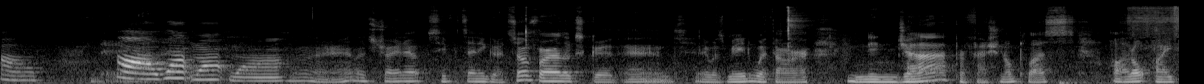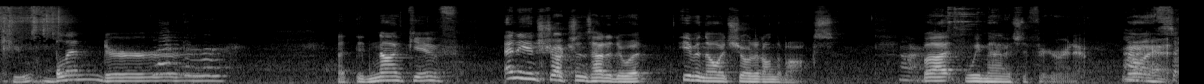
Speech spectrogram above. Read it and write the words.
Oh. Oh, wah, wah, wah. Alright, let's try it out, see if it's any good. So far, it looks good, and it was made with our Ninja Professional Plus Auto IQ blender. Blender. That did not give any instructions how to do it, even though it showed it on the box. But we managed to figure it out. Go Alright, ahead. so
